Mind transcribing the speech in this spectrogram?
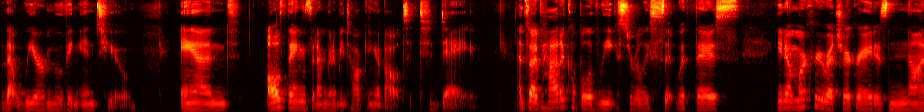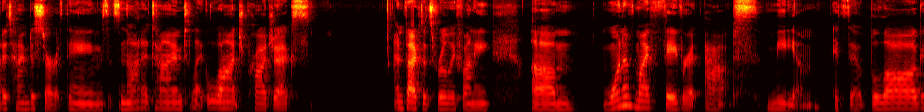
that we are moving into, and all things that I'm going to be talking about today. And so I've had a couple of weeks to really sit with this. You know, Mercury retrograde is not a time to start things. It's not a time to like launch projects in fact, it's really funny. Um, one of my favorite apps, Medium, it's a blog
